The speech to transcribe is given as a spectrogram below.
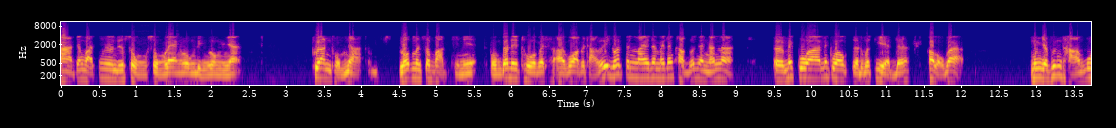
อ่า จังหวะที่มันจะส่งส่งแรงลงดิ่งลงอย่างเงี้ย เพื่อนผมเนี่ยรถมันสะบัดทีนี้ ผมก็ได้โทรไปถามวอไปถามเฮ้ยรถเป็นไรทำไมต้องขับรถอย่างนั้นน่ะเออไม่กลัวไม่กลัวเกิดอุบัติเหตุเด้อเขาบอกว่า มึงอย่าเพิ่งถามกู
